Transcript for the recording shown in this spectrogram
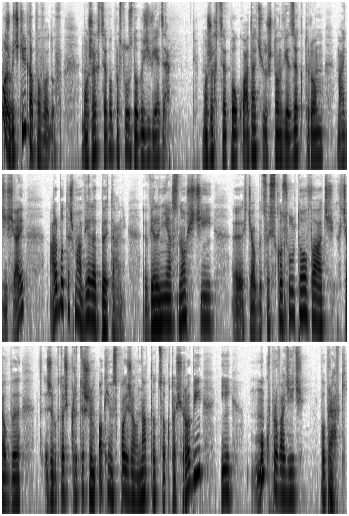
Może być kilka powodów. Może chce po prostu zdobyć wiedzę. Może chce poukładać już tą wiedzę, którą ma dzisiaj, albo też ma wiele pytań, wiele niejasności, e, chciałby coś skonsultować, chciałby, żeby ktoś krytycznym okiem spojrzał na to, co ktoś robi i mógł wprowadzić poprawki,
